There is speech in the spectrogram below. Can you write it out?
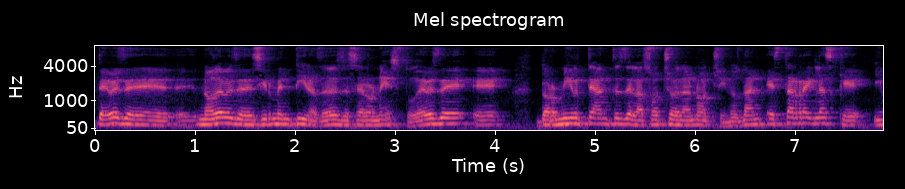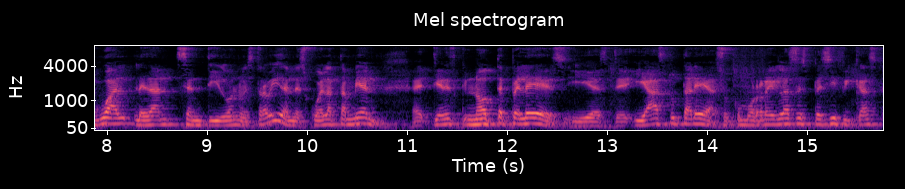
debes de, eh, no debes de decir mentiras, debes de ser honesto, debes de eh, dormirte antes de las 8 de la noche. Y nos dan estas reglas que igual le dan sentido a nuestra vida. En la escuela también. Eh, tienes que no te pelees y, este, y haz tu tarea. Son como reglas específicas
